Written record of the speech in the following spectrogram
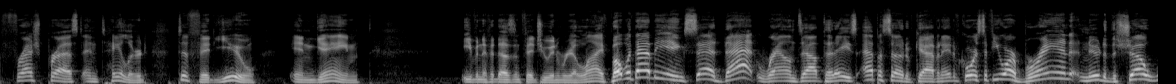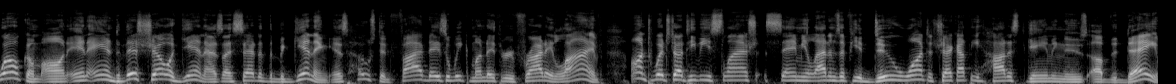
fresh pressed and tailored to fit you in game even if it doesn't fit you in real life. But with that being said, that rounds out today's episode of Caffeinate. Of course, if you are brand new to the show, welcome on in. And this show, again, as I said at the beginning, is hosted five days a week, Monday through Friday, live on twitch.tv slash Samuel Adams if you do want to check out the hottest gaming news of the day.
